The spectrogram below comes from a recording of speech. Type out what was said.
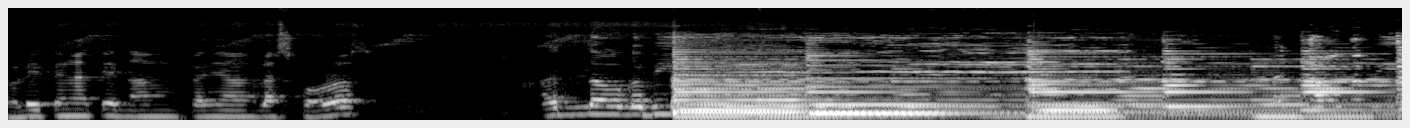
ulitin natin ang kanyang last chorus. Adlaw gabi. Adlaw gabi.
